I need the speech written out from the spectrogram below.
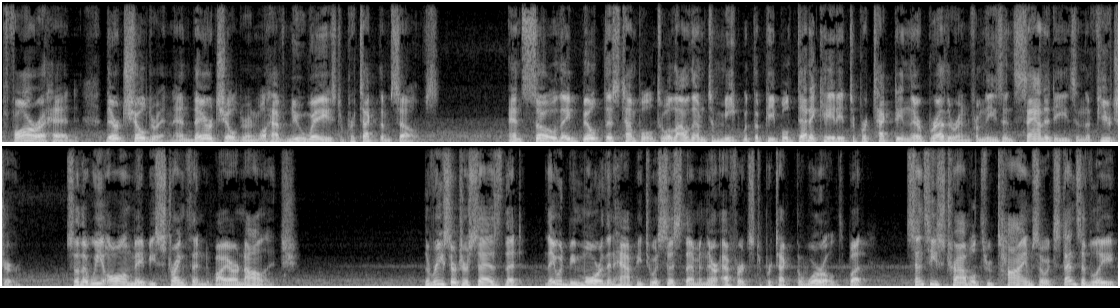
far ahead, their children and their children will have new ways to protect themselves. And so they built this temple to allow them to meet with the people dedicated to protecting their brethren from these insanities in the future, so that we all may be strengthened by our knowledge. The researcher says that they would be more than happy to assist them in their efforts to protect the world, but since he's traveled through time so extensively,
